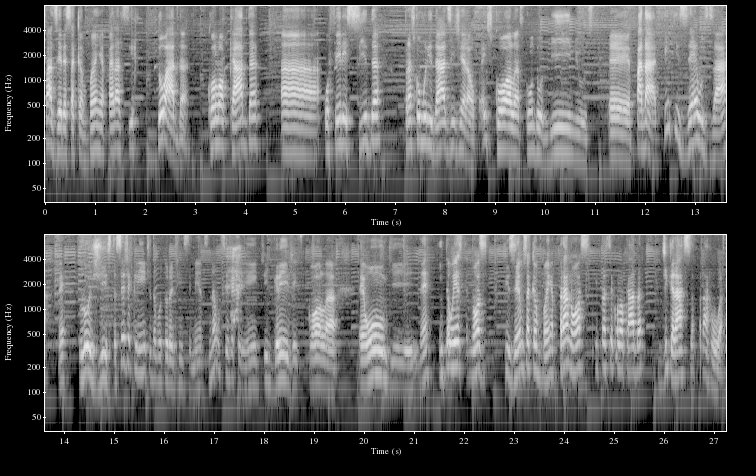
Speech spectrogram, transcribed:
fazer essa campanha para ser doada, colocada, ah, oferecida para as comunidades em geral, para escolas, condomínios, é, padaria, quem quiser usar, né, lojista, seja cliente da Votorantim Cimentos, não seja cliente, igreja, escola, é, ONG, né? Então esse, nós fizemos a campanha para nós e para ser colocada de graça para a rua.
